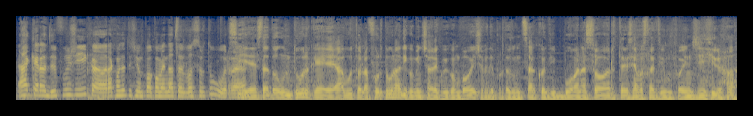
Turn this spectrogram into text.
anche Radio Fujiko, raccontateci un po' com'è andato il vostro tour. Sì, è stato un tour che ha avuto la fortuna di cominciare qui con voi, ci avete portato un sacco di buona sorte, siamo stati un po' in giro,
